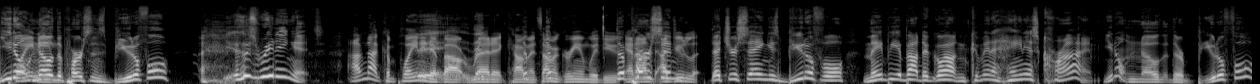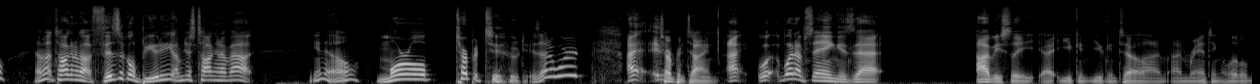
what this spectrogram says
You don't know the person's beautiful? Who's reading it? I'm not complaining about Reddit comments. the- I'm agreeing with you. The and I- person I, do. li- that you're saying is beautiful may be about to go out and commit a heinous crime. You don't know that they're beautiful. I'm not talking about physical beauty. I'm just talking about, you know, moral turpitude. Is that a word? I, Turpentine. I what, what I'm saying is that obviously uh, you can you can tell I'm I'm ranting a little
